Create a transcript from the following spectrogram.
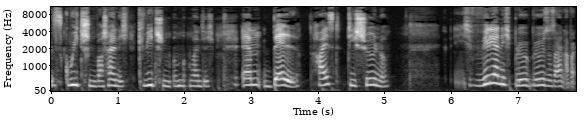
Squeetschen, wahrscheinlich. Quietschen, meinte ich. Ähm, Belle heißt die Schöne. Ich will ja nicht böse sein, aber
